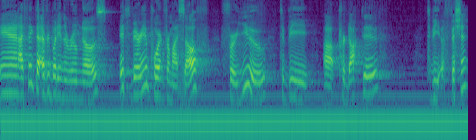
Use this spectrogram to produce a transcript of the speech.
And I think that everybody in the room knows it's very important for myself, for you to be uh, productive, to be efficient,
